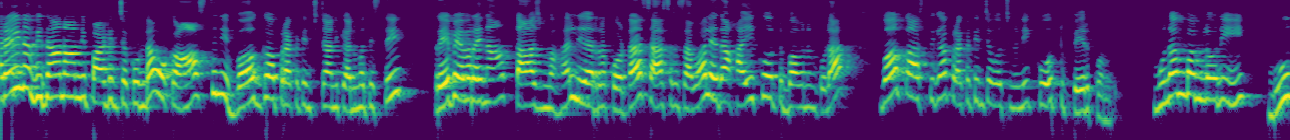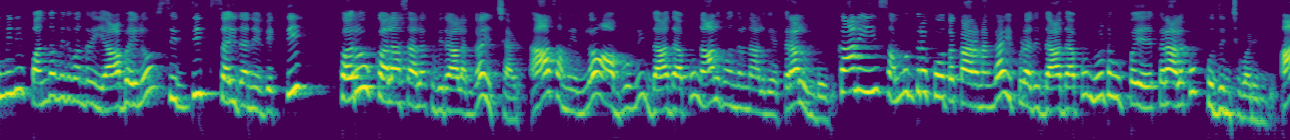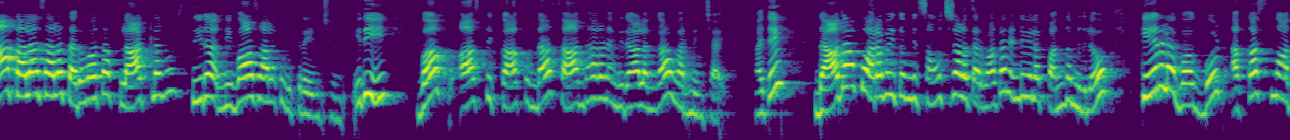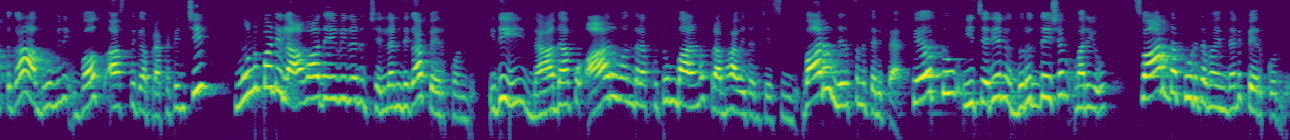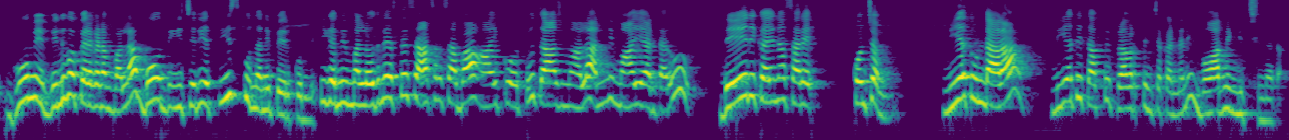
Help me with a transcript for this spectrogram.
సరైన విధానాన్ని పాటించకుండా ఒక ఆస్తిని వర్క్గా ప్రకటించడానికి అనుమతిస్తే రేపు ఎవరైనా తాజ్ మహల్ ఎర్రకోట శాసనసభ లేదా హైకోర్టు భవనం కూడా వర్క్ ఆస్తిగా ప్రకటించవచ్చునని కోర్టు పేర్కొంది. మునంబంలోని భూమిని పంతొమ్మిది వందల యాభైలో సిద్దిక్ సైద్ అనే వ్యక్తి ఫరూక్ కళాశాలకు విరాళంగా ఇచ్చాడు. ఆ సమయంలో ఆ భూమి దాదాపు నాలుగు వందల నాలుగు ఎకరాలు ఉండేది. కానీ సముద్ర కోత కారణంగా ఇప్పుడు అది దాదాపు నూట ముప్పై ఎకరాలకు కుదించబడింది. ఆ కళాశాల తరువాత ఫ్లాట్లను స్థిర నివాసాలకు విక్రయించింది. ఇది వర్క్ ఆస్తి కాకుండా సాధారణ విరాళంగా వర్ణించాయి. అయితే దాదాపు అరవై తొమ్మిది సంవత్సరాల తర్వాత రెండు వేల పంతొమ్మిదిలో కేరళ వర్క్ బోర్డ్ అకస్మాత్తుగా ఆ భూమిని వర్క్ ఆస్తిగా ప్రకటించి మునుపటి లావాదేవీలను చెల్లనిదిగా పేర్కొంది. ఇది దాదాపు ఆరు వందల కుటుంబాలను ప్రభావితం చేసింది. వారు నిరసన తెలిపారు. కేర్ టూ ఈ చర్యను దురుద్దేశం మరియు స్వార్థపూరితమైందని పేర్కొంది. భూమి విలువ పెరగడం వల్ల బోర్డు ఈ చర్య తీసుకుందని పేర్కొంది. ఇక మిమ్మల్ని వదిలేస్తే శాసనసభ హైకోర్టు తాజ్మహల్ అన్ని మాయ అంటారు. దేనికైనా సరే కొంచెం నియతి ఉండాలా నియతి తప్పి ప్రవర్తించకండి అని వార్నింగ్ ఇచ్చిందట.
